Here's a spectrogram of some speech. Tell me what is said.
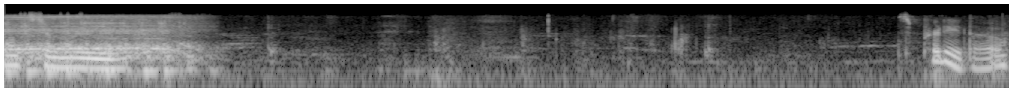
wants to move. It's pretty though.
